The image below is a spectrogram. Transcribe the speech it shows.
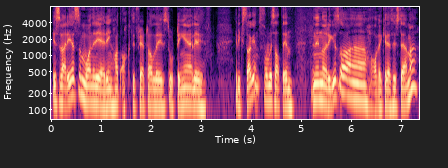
I Sverige så må en regjering ha et aktivt flertall i Stortinget eller Riksdagen for å bli satt inn. Men i Norge så eh, har vi ikke det systemet.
